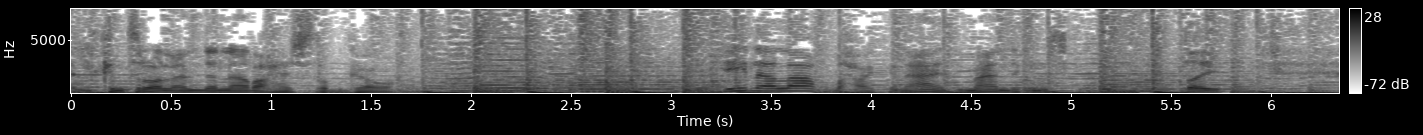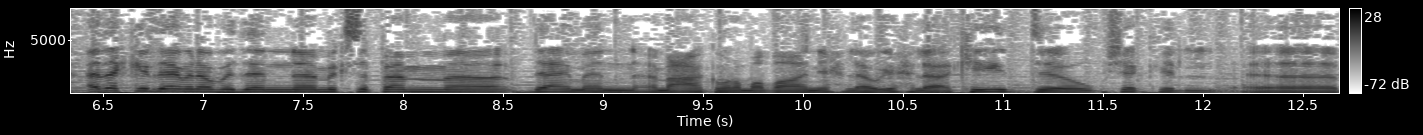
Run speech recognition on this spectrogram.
ال control عندنا راح يشرب قهوة. اي لا لا أفضحك أنا عادي ما عندك مشكلة. طيب. أذكر دائما ابدا Mix FM دائما معاكم رمضان يحلى ويحلى أكيد وبشكل آه،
